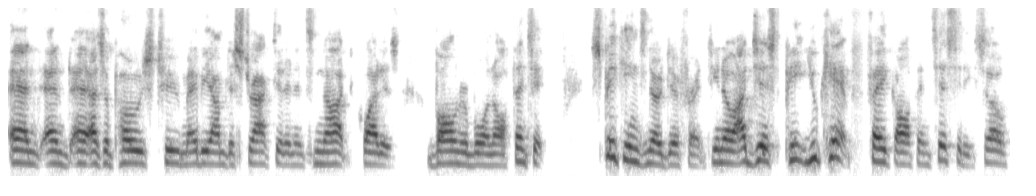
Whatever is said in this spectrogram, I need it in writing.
and and as opposed to maybe i'm distracted and it's not quite as vulnerable and authentic speaking's no different. You know i just you can't fake authenticity. So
